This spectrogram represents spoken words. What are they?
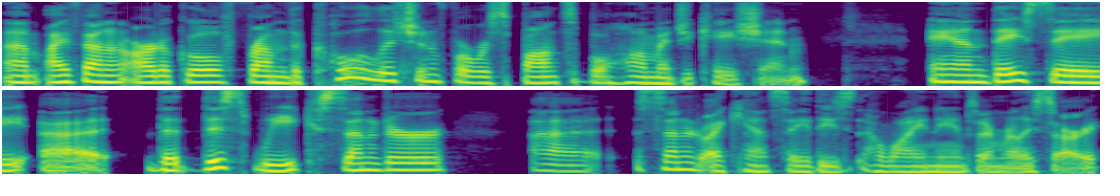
um, I found an article from the Coalition for Responsible Home Education, and they say uh, that this week, Senator uh, Senator, I can't say these Hawaiian names. I'm really sorry.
